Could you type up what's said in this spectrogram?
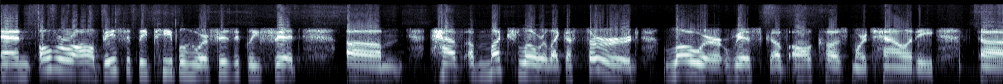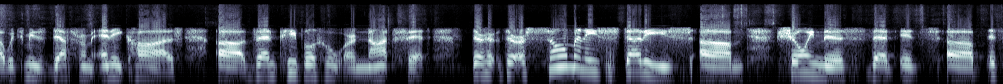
And overall, basically, people who are physically fit um, have a much lower, like a third lower risk of all-cause mortality, uh, which means death from any cause, uh, than people who are not fit there there are so many studies um, showing this that it's uh, it's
